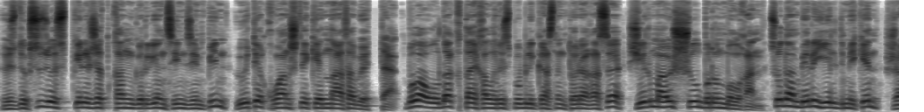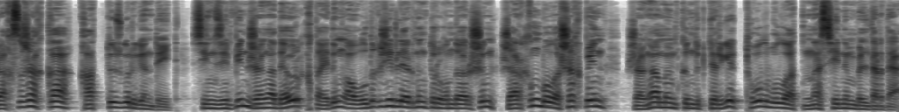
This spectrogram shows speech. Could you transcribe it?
үздіксіз өсіп келе жатқанын көрген Цин Цзиньпин өте қуанышты екенін атап өтті. Бұл ауылда Қытай Халық Республикасының төрағасы 23 жыл бұрын болған. Содан бері елді мекен жақсы жаққа қатты өзгерген дейді. Цин Цзиньпин жаңа дәуір Қытайдың ауылдық жерлерінің тұрғындары үшін жарқын болашақ пен жаңа мүмкіндіктерге толы болатынына сенім білдірді.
